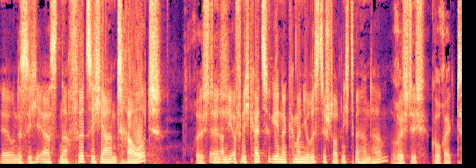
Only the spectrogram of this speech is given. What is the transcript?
äh, und es sich erst nach 40 Jahren traut, Richtig. äh, an die Öffentlichkeit zu gehen, dann kann man juristisch dort nichts mehr handhaben. Richtig, korrekt.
